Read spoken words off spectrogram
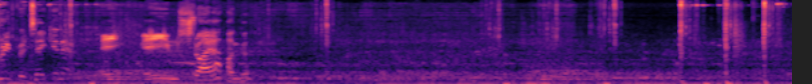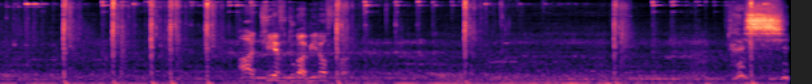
Creeper taken out. 에임, 에임 실화야 방금? 아 뒤에서 누가 밀었어. 씨.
